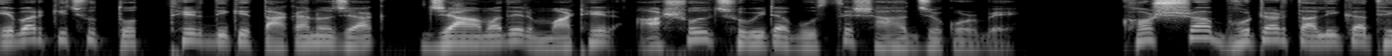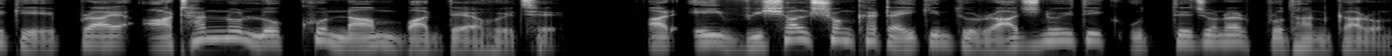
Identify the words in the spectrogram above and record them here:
এবার কিছু তথ্যের দিকে তাকানো যাক যা আমাদের মাঠের আসল ছবিটা বুঝতে সাহায্য করবে। খসড়া ভোটার তালিকা থেকে প্রায় আঠান্ন লক্ষ নাম বাদ দেয়া হয়েছে। আর এই বিশাল সংখ্যাটাই কিন্তু রাজনৈতিক উত্তেজনার প্রধান কারণ।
